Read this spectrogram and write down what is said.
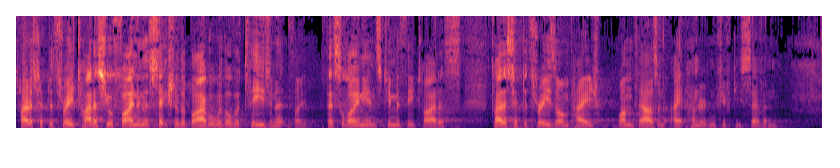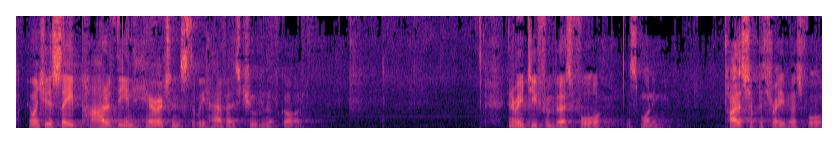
Titus chapter 3. Titus you'll find in the section of the Bible with all the T's in it, so Thessalonians, Timothy, Titus. Titus chapter 3 is on page 1857. I want you to see part of the inheritance that we have as children of God. I'm going to read to you from verse 4 this morning. Titus chapter 3, verse 4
